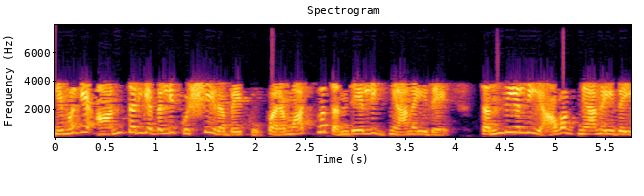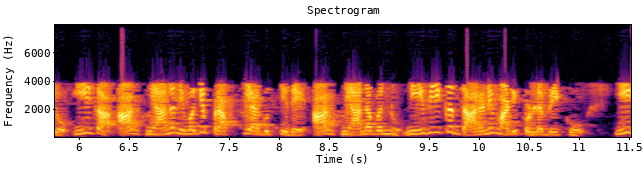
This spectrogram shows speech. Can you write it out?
ನಿಮಗೆ ಆಂತರ್ಯದಲ್ಲಿ ಖುಷಿ ಇರಬೇಕು. ಪರಮಾತ್ಮ ತಂದೆಯಲ್ಲಿ ಜ್ಞಾನ ಇದೆ. ತಂದೆಯಲ್ಲಿ ಯಾವ ಜ್ಞಾನ ಇದೆಯೋ ಈಗ ಆ ಜ್ಞಾನ ನಿಮಗೆ ಪ್ರಾಪ್ತಿಯಾಗುತ್ತಿದೆ. ಆ ಜ್ಞಾನವನ್ನು ನೀವೀಗ ಧಾರಣೆ ಮಾಡಿಕೊಳ್ಳಬೇಕು. ಈ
